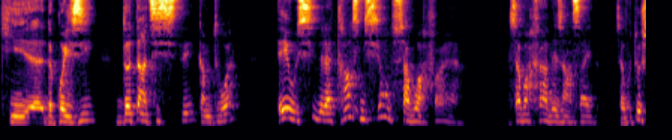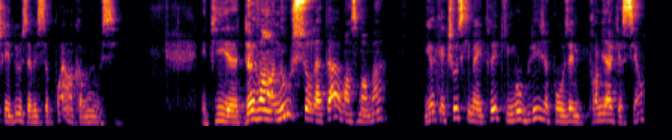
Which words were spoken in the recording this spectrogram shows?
qui est euh, de poésie, d'authenticité, comme toi, et aussi de la transmission du savoir-faire, le savoir-faire des ancêtres. Ça vous touche les deux, vous avez ce point en commun aussi. Et puis, euh, devant nous, sur la table en ce moment, il y a quelque chose qui m'intrigue, qui m'oblige à poser une première question.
